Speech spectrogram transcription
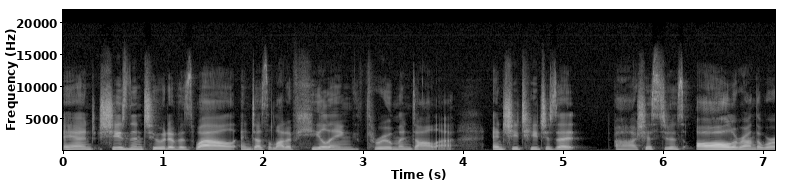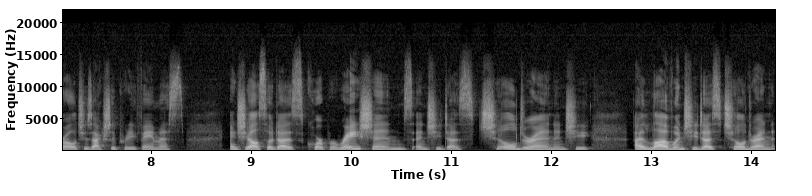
And she's an intuitive as well and does a lot of healing through mandala. And she teaches it, uh, she has students all around the world. She's actually pretty famous. And she also does corporations and she does children. And she, I love when she does children,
